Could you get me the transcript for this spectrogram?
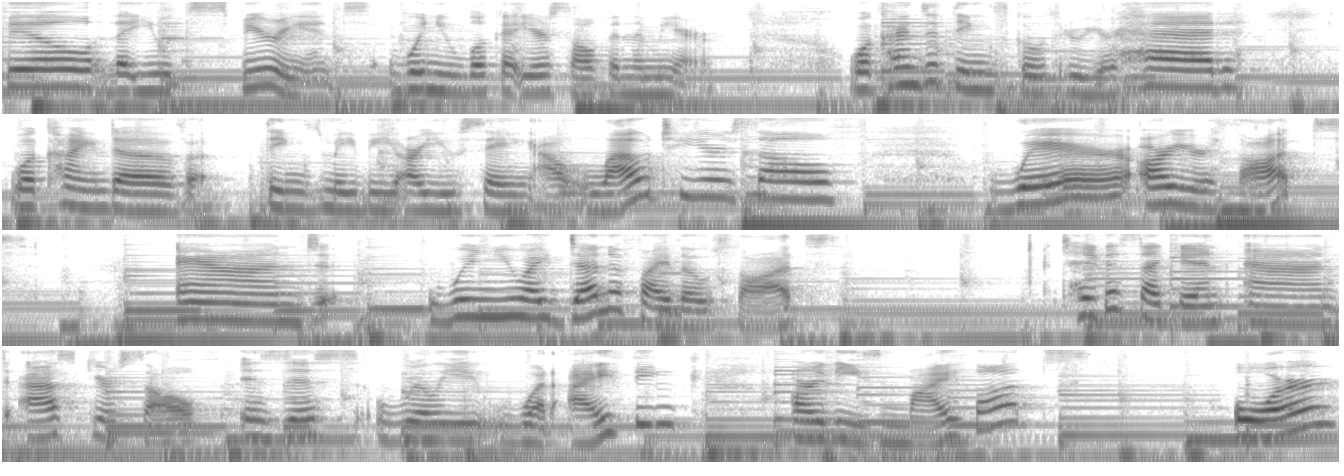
feel, that you experience when you look at yourself in the mirror. What kinds of things go through your head? What kind of things maybe are you saying out loud to yourself? Where are your thoughts? And when you identify those thoughts, take a second and ask yourself is this really what I think? Are these my thoughts? Or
